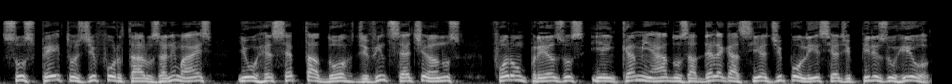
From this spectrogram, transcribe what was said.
suspeitos de furtar os animais, e o receptador de 27 anos, foram presos e encaminhados à delegacia de polícia de Pires do Rio.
